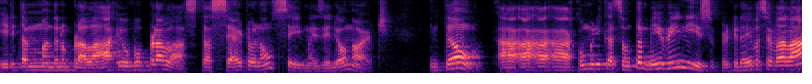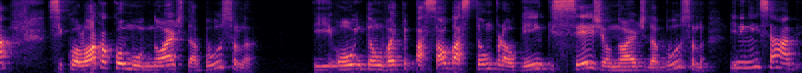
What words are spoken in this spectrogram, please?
ele tá me mandando para lá, eu vou para lá. Se tá certo eu não sei, mas ele é o norte. Então, a, a, a comunicação também vem nisso, porque daí você vai lá, se coloca como o norte da bússola, e, ou então vai ter, passar o bastão para alguém que seja o norte da bússola, e ninguém sabe.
